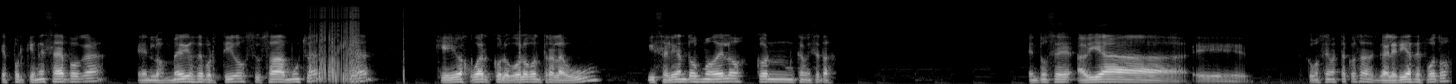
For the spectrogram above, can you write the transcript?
es porque en esa época, en los medios deportivos, se usaba mucho que iba a jugar Colo Colo contra la U y salían dos modelos con camisetas. Entonces había, eh, ¿cómo se llaman estas cosas? Galerías de fotos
